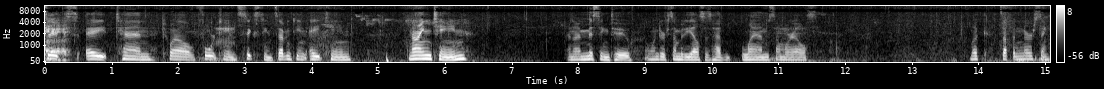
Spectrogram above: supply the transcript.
six, eight, 10, 12, 14, 16, 17, 18, 19. And I'm missing two. I wonder if somebody else has had lamb somewhere else. Look, it's up in nursing.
